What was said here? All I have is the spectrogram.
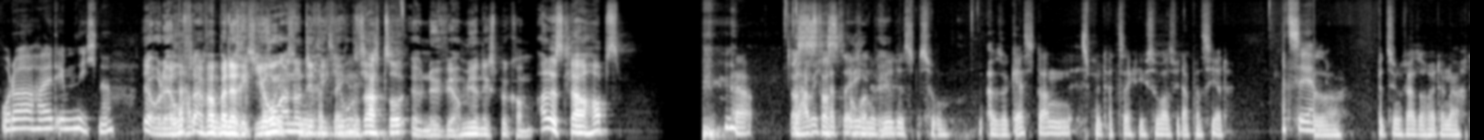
oder halt eben nicht, ne? Ja, oder er ruft einfach bei der Regierung an und die Regierung sagt so, ja, nö, wir haben hier nichts bekommen. Alles klar, hops. Ja, das da habe ich tatsächlich eine wildes zu. Also gestern ist mir tatsächlich sowas wieder passiert. Erzähl. Also, beziehungsweise heute Nacht.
